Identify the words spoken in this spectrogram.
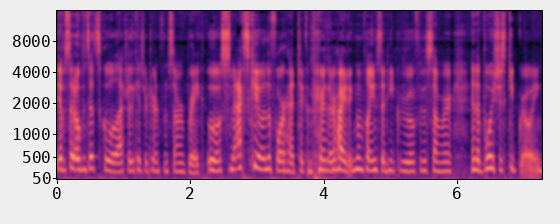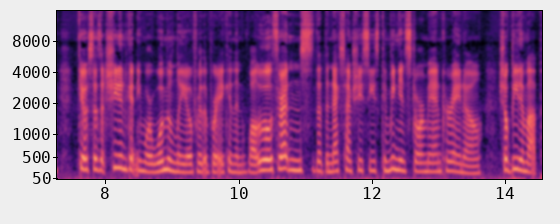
episode opens at school after the kids return from summer break. Uo smacks Kyo in the forehead to compare their height and complains that he grew over the summer and that boys just keep growing. Kyo says that she didn't get any more womanly over the break, and then while Uo threatens that the next time she sees convenience store man Kureno, she'll beat him up.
